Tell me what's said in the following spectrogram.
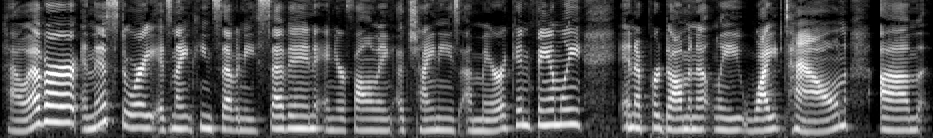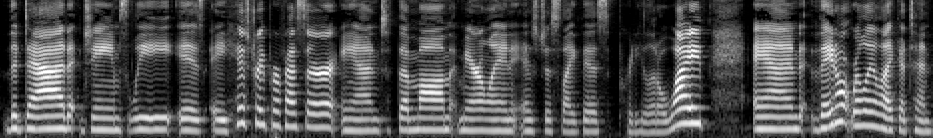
However, in this story, it's 1977, and you're following a Chinese American family in a predominantly white town. Um, the dad, James Lee, is a history professor, and the mom, Marilyn, is just like this pretty little wife. And they don't really like attend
